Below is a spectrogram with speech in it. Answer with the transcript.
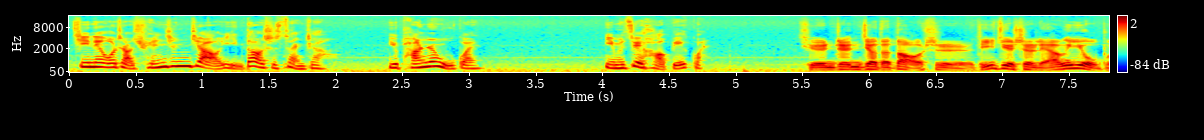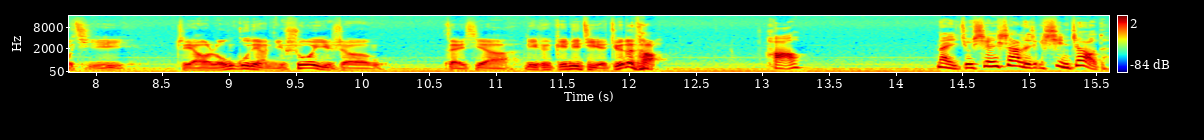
今天我找全真教尹道士算账，与旁人无关，你们最好别管。全真教的道士的确是良莠不齐，只要龙姑娘你说一声，在下立刻给你解决了他。好，那你就先杀了这个姓赵的。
